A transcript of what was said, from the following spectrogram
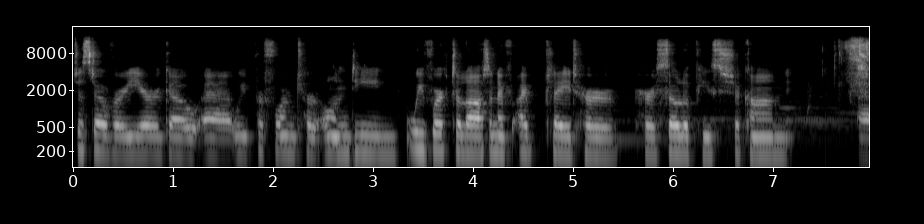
just over a year ago. Uh, we performed her Undine. We've worked a lot, and I've I played her her solo piece Chacan, uh,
